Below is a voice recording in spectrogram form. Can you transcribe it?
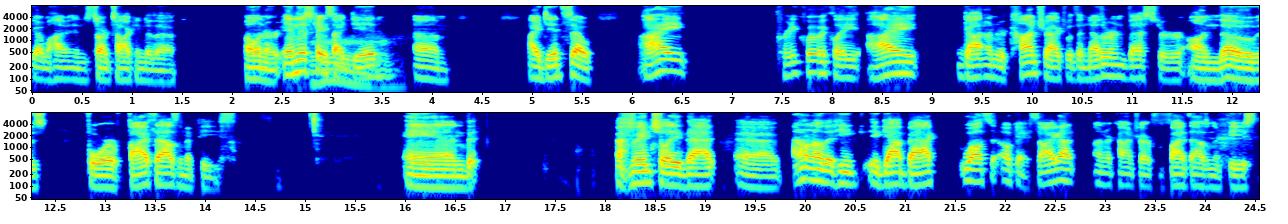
go behind and start talking to the owner? In this case, I did. Um, I did. So I pretty quickly I got under contract with another investor on those for five thousand a piece, and eventually that uh, I don't know that he it got back. Well, it's, okay, so I got under contract for five thousand a piece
